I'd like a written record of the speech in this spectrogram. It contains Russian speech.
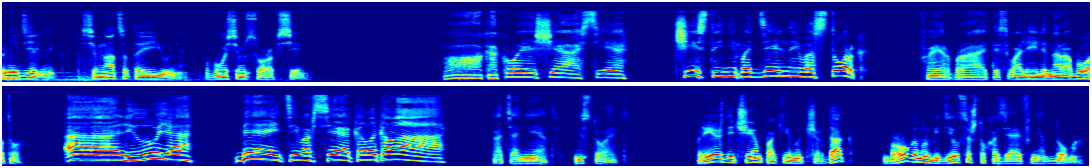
Понедельник, 17 июня, 8.47. «О, какое счастье! Чистый неподдельный восторг!» Фейербрайты свалили на работу. «Аллилуйя! Бейте во все колокола!» Хотя нет, не стоит. Прежде чем покинуть чердак, Броган убедился, что хозяев нет дома.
